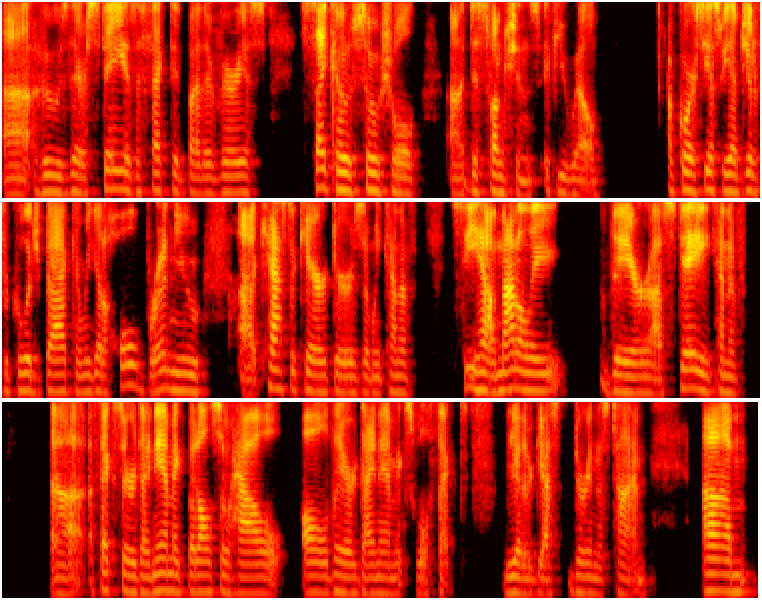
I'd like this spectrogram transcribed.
uh, whose their stay is affected by their various psychosocial uh, dysfunctions, if you will. Of course, yes, we have Jennifer Coolidge back, and we got a whole brand new uh, cast of characters, and we kind of see how not only their uh, stay kind of uh, affects their dynamic, but also how all their dynamics will affect the other guests during this time. Um,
